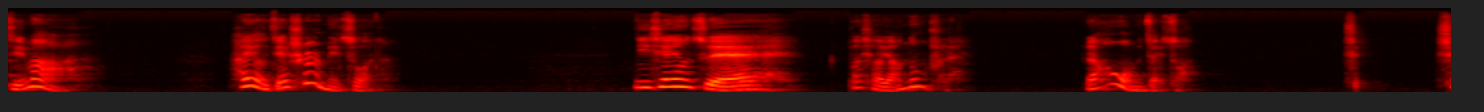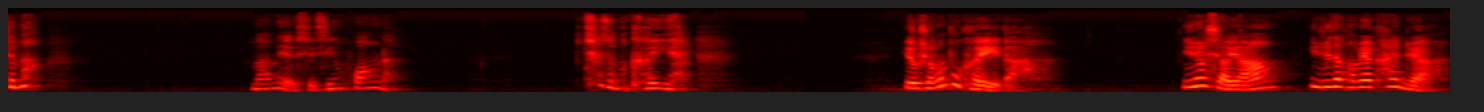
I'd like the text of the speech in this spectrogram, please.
急嘛，还有件事没做呢。你先用嘴把小羊弄出来，然后我们再做。什什么？妈妈有些惊慌了。这怎么可以？有什么不可以的？你让小杨一直在旁边看着，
